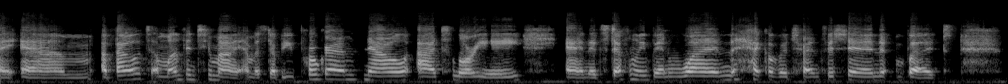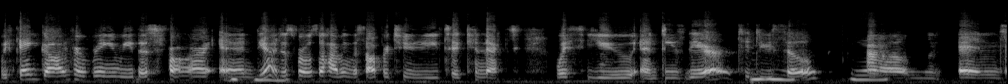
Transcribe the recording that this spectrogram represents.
I am about a month into my MSW program now at Laurier, and it's definitely been one heck of a transition. But we thank God for bringing me this far, and yeah, just for also having this opportunity to connect with you and easier to do Mhm. so. Yeah. Um, and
